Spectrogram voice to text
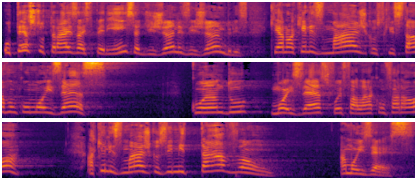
O texto traz a experiência de Janes e Jambres, que eram aqueles mágicos que estavam com Moisés, quando Moisés foi falar com Faraó. Aqueles mágicos imitavam a Moisés.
